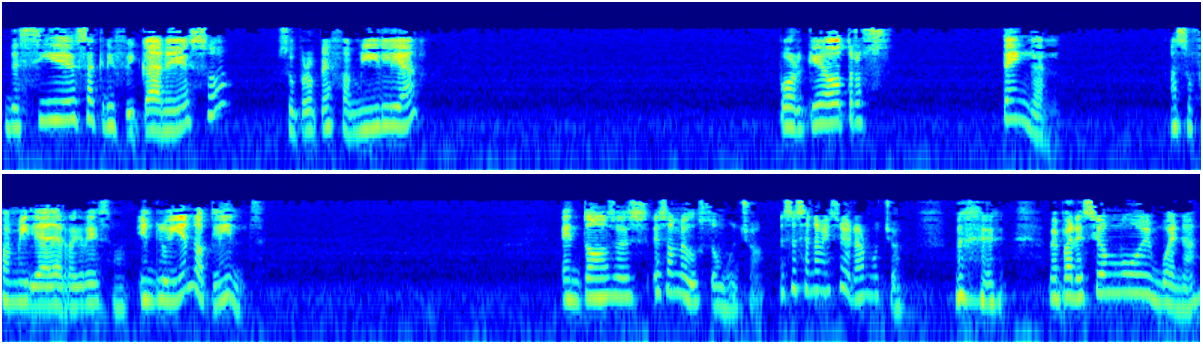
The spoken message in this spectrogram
decide sacrificar eso, su propia familia, porque otros tengan a su familia de regreso, incluyendo a Clint. Entonces, eso me gustó mucho. Esa escena me hizo llorar mucho. me pareció muy buena.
